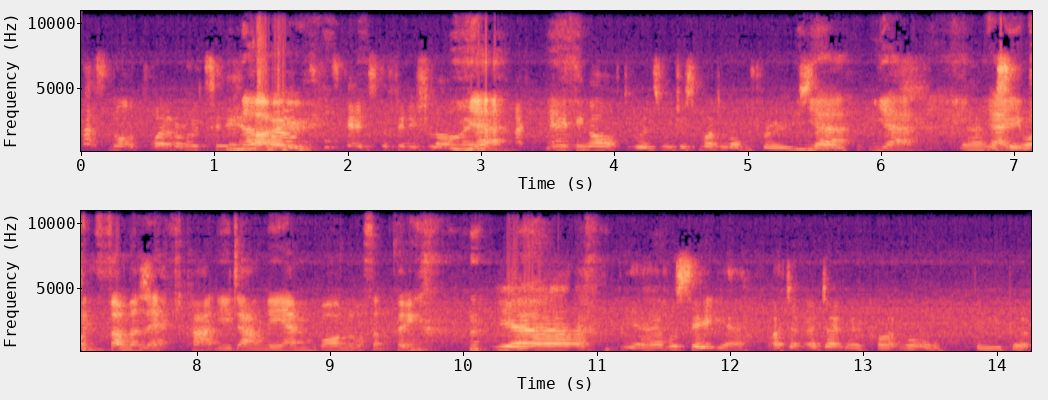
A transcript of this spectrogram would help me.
That's not a priority. No. Let's get into the finish line. Yeah. Anything afterwards, we'll just muddle on through. So, Yeah. Yeah. yeah, we'll Yeah. You can thumb a lift, can't you, down the M1 or something? Yeah, yeah, we'll see. Yeah, I don't, I don't know quite what it'll be, but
